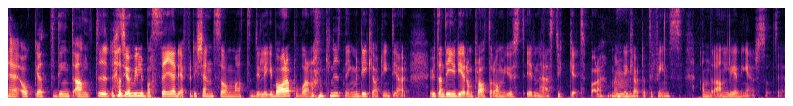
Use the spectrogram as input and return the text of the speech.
Eh, och att det inte alltid, alltså jag ville bara säga det för det känns som att det ligger bara på vår anknytning, men det är klart det inte gör. Utan det är ju det de pratar om just i det här stycket bara. Men det är Mm. klart att det finns andra anledningar så att säga.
